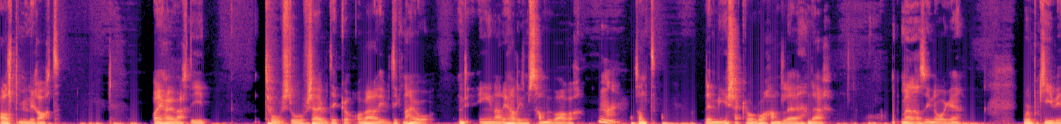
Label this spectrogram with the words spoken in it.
alt mulig rart. Og jeg har jo vært i to store forskjellige butikker, og hver av de butikkene har jo Ingen av de har liksom samme varer. Nei. Sant? Det er mye kjekkere å gå og handle der. Men altså, i Norge går du på Kiwi,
